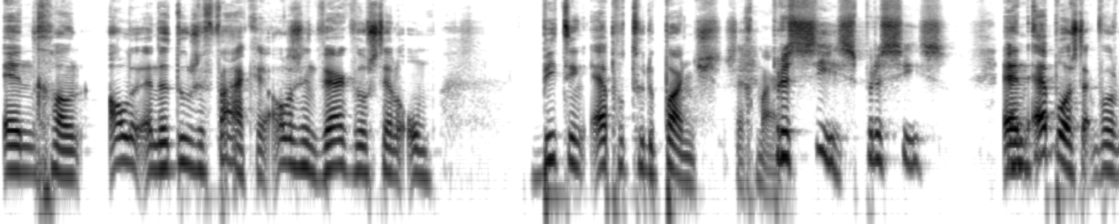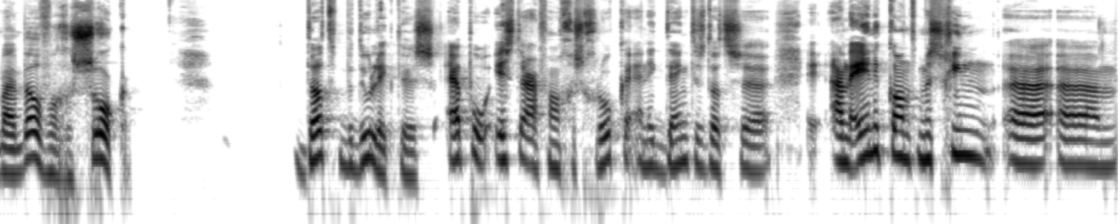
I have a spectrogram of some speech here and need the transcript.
En gewoon alle, en dat doen ze vaker, alles in het werk wil stellen om beating Apple to the punch, zeg maar. Precies, precies. en Apple is daar volgens mij wel van geschrokken. Dat bedoel ik dus. Apple is daarvan geschrokken. En ik denk dus dat ze. Aan de ene kant misschien. eh, ehm,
